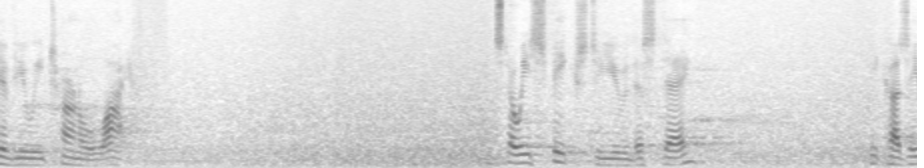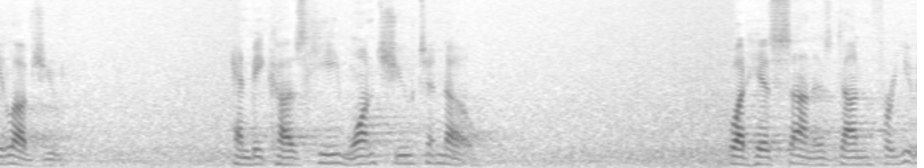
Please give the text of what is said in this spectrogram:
give you eternal life. So he speaks to you this day because he loves you and because he wants you to know what his son has done for you.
